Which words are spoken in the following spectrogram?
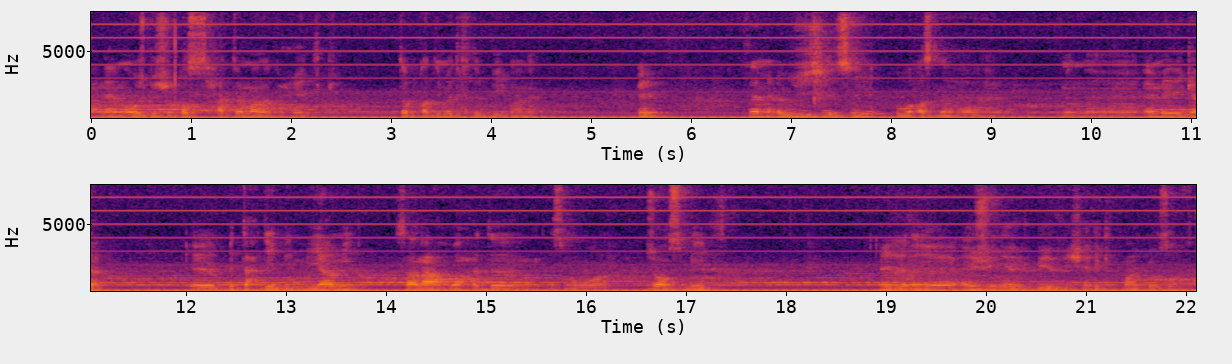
معناها ماهوش باش يقص حتى مرة في حياتك. تبقى ديما تخدم بيه معناها. باهي. ثم ال logiciel صغير هو أصله من آه، أمريكا. آه، بالتحديد من ميامي. صنعه واحد آه، اسمه جون سميث. هذا ingénieur كبير في شركة مايكروسوفت.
